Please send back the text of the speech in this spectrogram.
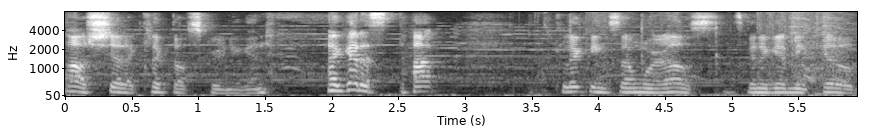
Oh shit, I clicked off screen again. I gotta stop clicking somewhere else. It's gonna get me killed.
